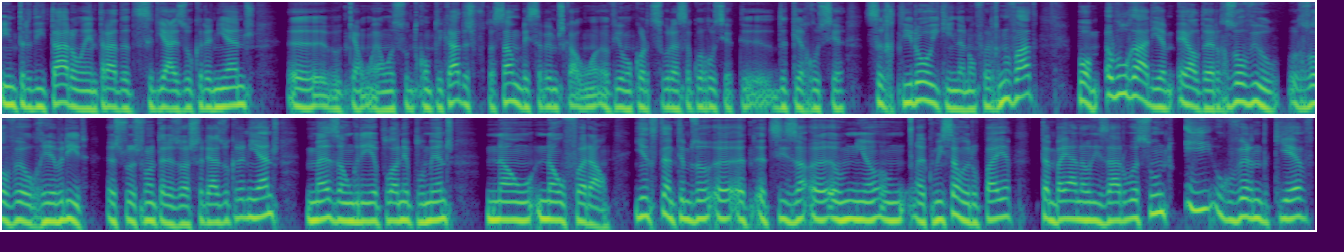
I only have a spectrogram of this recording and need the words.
interditaram a entrada de cereais ucranianos Uh, que é um, é um assunto complicado, a exportação. Bem sabemos que um, havia um acordo de segurança com a Rússia que, de que a Rússia se retirou e que ainda não foi renovado. Bom, a Bulgária, Helder, resolveu, resolveu reabrir as suas fronteiras aos cereais ucranianos, mas a Hungria e a Polónia, pelo menos, não, não o farão. E, entretanto, temos a, a, a, decisão, a, União, a Comissão Europeia também a analisar o assunto e o governo de Kiev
